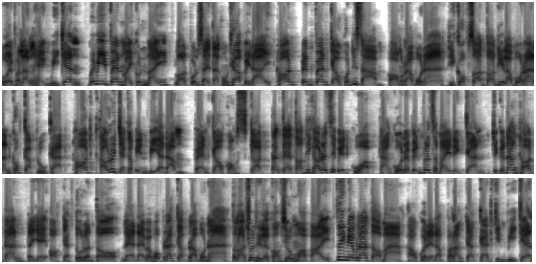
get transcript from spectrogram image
ด้วยพลังแห่งวีแกนไม่มีแฟนใหม่คนไหนหลอดผลสายตาของข้าไปได้ ทอนเป็นแฟนเก่าคนที่ 3 ของราโบนาที่คบซ้อนตอนที่ราโบนานั้นคบกับลูคัสทอดเขารู้จักกับเอ็นบีอดัมแฟนเก่าของสกอตตั้งแต่ตอนที่เขาได้ 11 ขวบ ทางคู่นั้นเป็นเพื่อนสมัยเด็กกันจนกระทั่งทอดนั้นได้ย้ายออกจากโตลอนโต และได้มาพบรักกับราโบนาตลอดช่วงที่เหลือของช่วงมปลายซึ่งในเวลาต่อมาเขาก็ได้รับพลังจากการกินวีแกน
